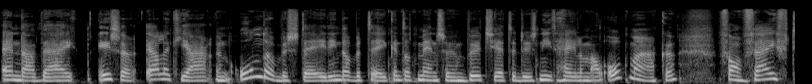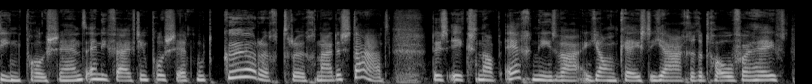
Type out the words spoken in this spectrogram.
En daarbij is er elk jaar een onderbesteding. Dat betekent dat mensen hun budgetten dus niet helemaal opmaken van 15 procent. En die 15 procent moet keurig terug naar de staat. Dus ik snap echt niet waar Jan Kees de Jager het over heeft...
